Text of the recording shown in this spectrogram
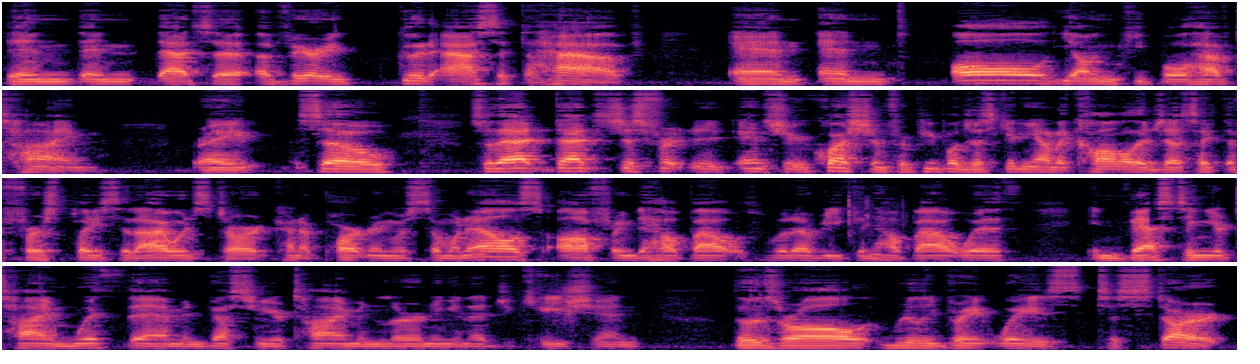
then then that's a, a very good asset to have. And and all young people have time, right? So so that that's just for answer your question for people just getting out of college. That's like the first place that I would start, kind of partnering with someone else, offering to help out with whatever you can help out with, investing your time with them, investing your time in learning and education. Those are all really great ways to start.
